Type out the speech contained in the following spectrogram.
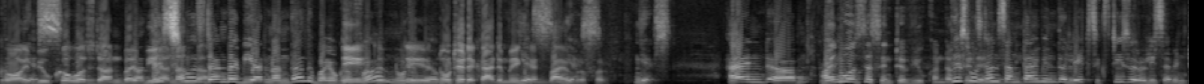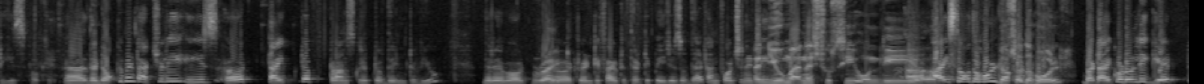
Roy Yes. Bucher was done by Now, B.R. this Nanda. was done by B.R. Nanda, the the, biographer, the- noted, the biographer. noted academic Yes, and biographer. Yes. yes. And um, When was this interview conducted? this was done sometime in the late 60s or early 70s. Okay. Uh, the document actually is a typed up transcript of the interview. There are about Right. uh, 25 to 30 pages of that. Unfortunately, And you managed to see only. uh, I saw the whole you saw the whole? But I could only get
